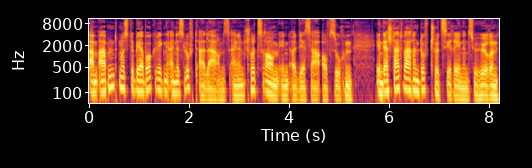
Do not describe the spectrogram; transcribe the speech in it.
Am Abend musste Baerbock wegen eines Luftalarms einen Schutzraum in Odessa aufsuchen. In der Stadt waren Luftschutzsirenen zu hören.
